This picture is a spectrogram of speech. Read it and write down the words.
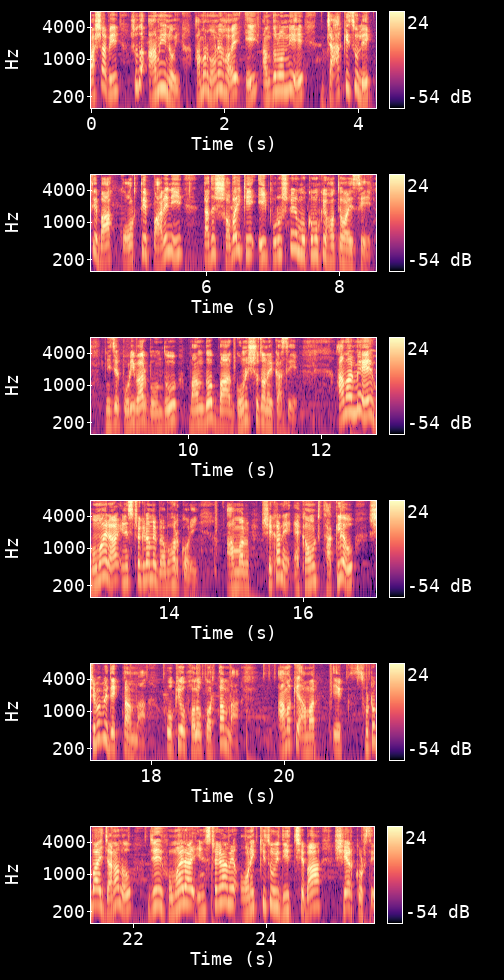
মাসাবি শুধু আমি নই, আমার মনে হয় এই আন্দোলন নিয়ে যা কিছু লিখতে বা করতে পারেনি, তাদের সবাইকে এই প্রশ্নের মুখোমুখি হতে হয়েছে, নিজের পরিবার, বন্ধু, বান্ধব বা ঘনিষ্ঠজনের কাছে। আমার মেয়ে হুমায়রা ইনস্টাগ্রামে ব্যবহার করে, আমার সেখানে অ্যাকাউন্ট থাকলেও সেভাবে দেখতাম না, ওকেও ফলো করতাম না। আমাকে আমার এক ছোট ভাই জানালো যে হুমায়রা ইনস্টাগ্রামে অনেক কিছুই দিচ্ছে বা শেয়ার করছে।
